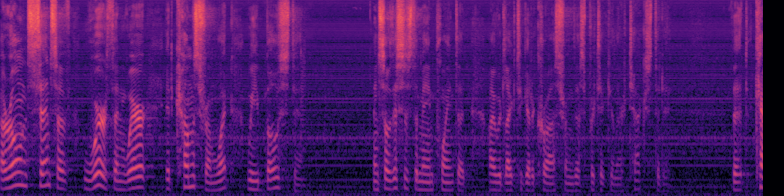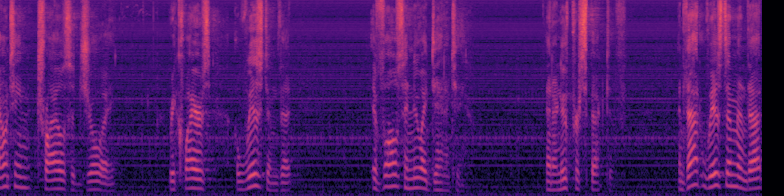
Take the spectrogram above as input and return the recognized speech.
our own sense of worth and where it comes from, what we boast in. And so, this is the main point that I would like to get across from this particular text today. That counting trials a joy requires a wisdom that evolves a new identity and a new perspective. And that wisdom and that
